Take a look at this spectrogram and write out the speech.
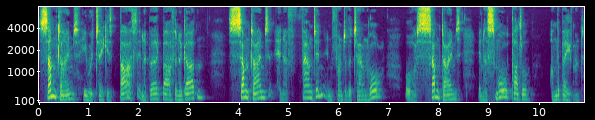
Sometimes he would take his bath in a bird bath in a garden, sometimes in a fountain in front of the town hall, or sometimes in a small puddle on the pavement.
